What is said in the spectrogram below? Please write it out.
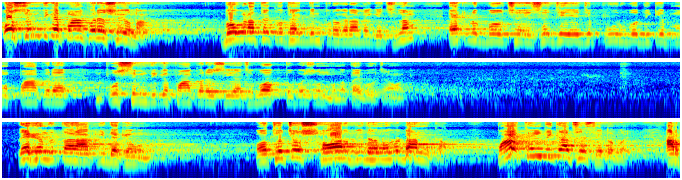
পশ্চিম দিকে পা করে শুয়েও না। বগুড়াতে কোথায় একদিন প্রোগ্রামে গেছিলাম, এক লোক বলছে, এসে যে, এই যে পূর্ব দিকে পা করে, পশ্চিম দিকে পা করে শুয়ে আছে, বক্তব্য শুনব না, তাই বলছে আমাকে। দেখেন তো তার আকিদা কেমন। অথচ স্বর বিধান হলো ডান কাপ। পা কোন দিকে আছে সেটা নয়। আর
